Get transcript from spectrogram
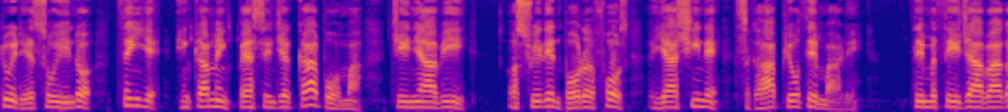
တွေ့တယ်ဆိုရင်တော့သင်ရဲ့ incoming passenger card ပေါ်မှာကြီးညာပြီး Australian Border Force အရာရှိနဲ့စကားပြောသင့်ပါတယ်။သင်မသေးကြပါက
